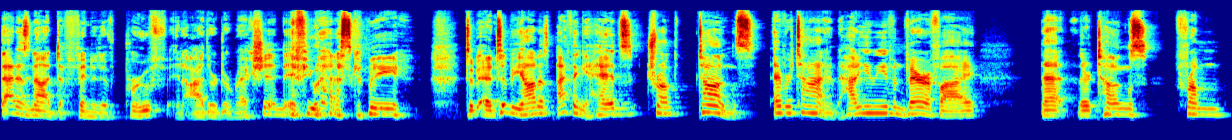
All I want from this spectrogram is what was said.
That is not definitive proof in either direction, if you ask me. And to be honest, I think heads trump tongues every time. How do you even verify that they're tongues from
